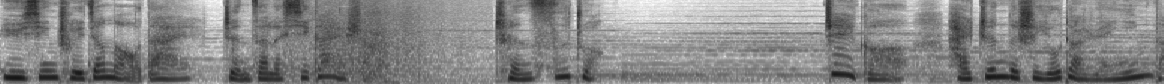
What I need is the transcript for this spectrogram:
玉星锤将脑袋枕在了膝盖上，沉思状。这个还真的是有点原因的。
